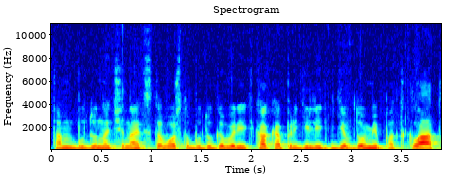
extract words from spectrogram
Там буду начинать с того, что буду говорить, как определить, где в доме подклад,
